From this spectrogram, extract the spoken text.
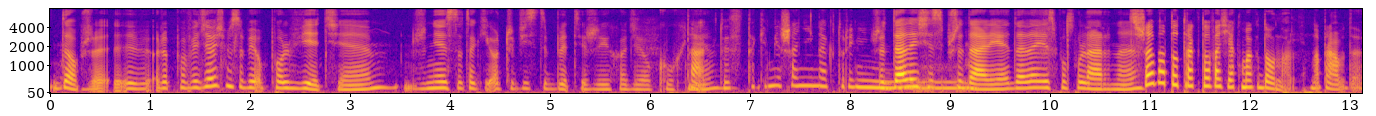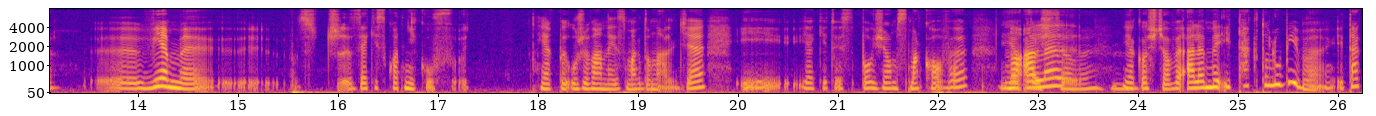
Dobrze. Y, powiedziałyśmy sobie o polwiecie, że nie jest to taki oczywisty byt, jeżeli chodzi o kuchnię. Tak, to jest takie mieszanina, które nie... Że dalej się sprzedaje, dalej jest popularne. Trzeba to traktować jak McDonald's, naprawdę. Y, wiemy, y, z, z jakich składników jakby używane jest w McDonaldzie i jaki to jest poziom smakowy, no jakościowy. ale mhm. jakościowy, ale my i tak to lubimy. I tak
